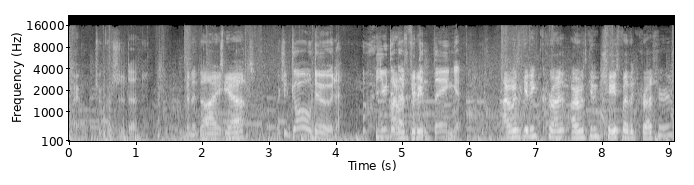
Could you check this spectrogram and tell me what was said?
Alright, true crushers are dead. I'm gonna die. Yeah. Where'd you go, dude? you did I that was getting- freaking thing. I was getting cru- I was getting chased by the crushers,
